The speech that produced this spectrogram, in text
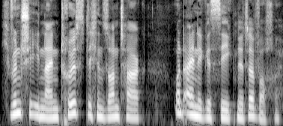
Ich wünsche Ihnen einen tröstlichen Sonntag und eine gesegnete Woche.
